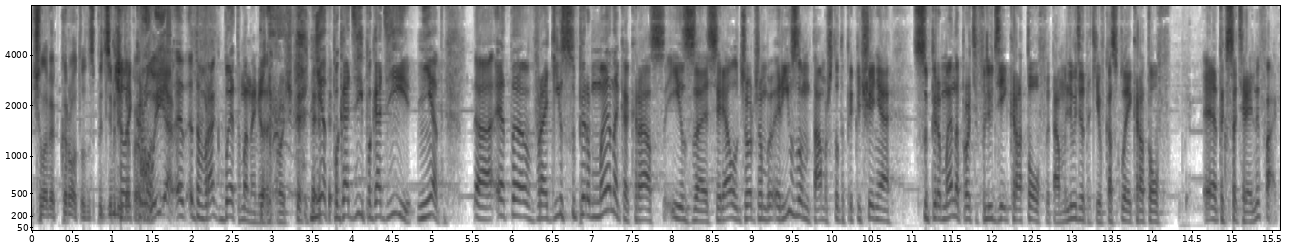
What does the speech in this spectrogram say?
Человек-крот, он из-под земли Человек такой, это, это враг Бэтмена, между прочим. Нет, погоди, погоди, нет. А, это враги Супермена как раз из э, сериала Джорджем Ривзом. Там что-то приключения Супермена против людей-кротов. И там люди такие в косплее кротов. Это, кстати, реальный факт.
